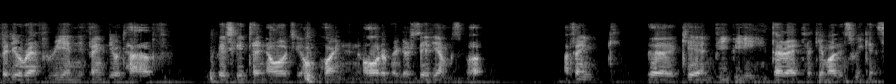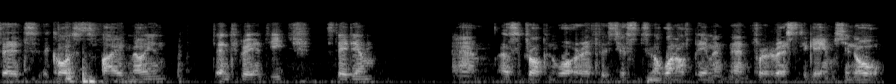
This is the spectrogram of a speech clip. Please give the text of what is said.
video referee, and you think they would have basically technology on point in all the bigger stadiums. But I think the KNVB director came out this week and said it costs five million to integrate into each stadium. Um, that's a drop in water if it's just a one-off payment. And for the rest of the games, you know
